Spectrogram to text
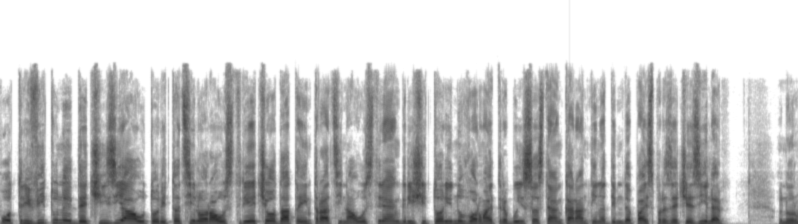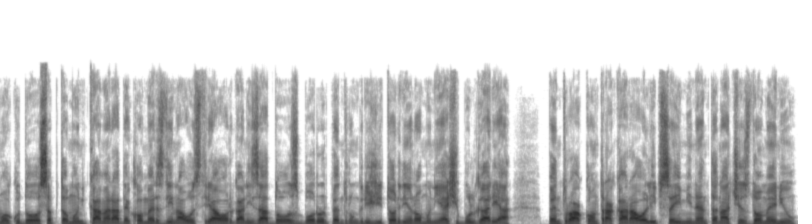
Potrivit unei decizii a autorităților austriece, odată intrați în Austria, îngrijitorii nu vor mai trebui să stea în carantină timp de 14 zile. În urmă cu două săptămâni, Camera de Comerț din Austria a organizat două zboruri pentru îngrijitori din România și Bulgaria pentru a contracara o lipsă iminentă în acest domeniu.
